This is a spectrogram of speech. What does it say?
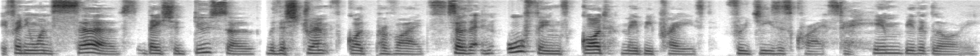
If anyone serves, they should do so with the strength God provides, so that in all things God may be praised through Jesus Christ. To him be the glory.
